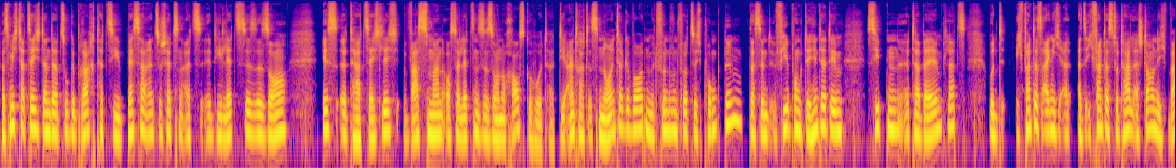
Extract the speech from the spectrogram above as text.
Was mich tatsächlich dann dazu gebracht hat, sie besser einzuschätzen als äh, die letzte Saison, ist äh, tatsächlich, was man aus der letzten Saison noch rausgeholt hat. Die Eintracht ist Neunter geworden mit 45 Punkten. Das sind vier Punkte hinter dem siebten äh, Tabellenplatz. Und ich fand das eigentlich, also ich fand das total erstaunlich, was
